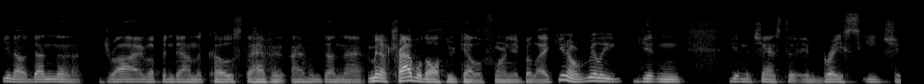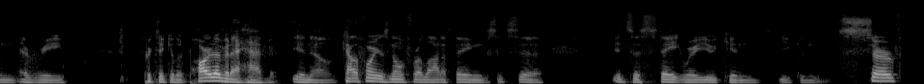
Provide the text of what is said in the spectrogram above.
you know, done the drive up and down the coast. I haven't, I haven't done that. I mean, I've traveled all through California, but like, you know, really getting, getting a chance to embrace each and every particular part of it. I haven't. You know, California is known for a lot of things. It's a, it's a state where you can you can surf,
